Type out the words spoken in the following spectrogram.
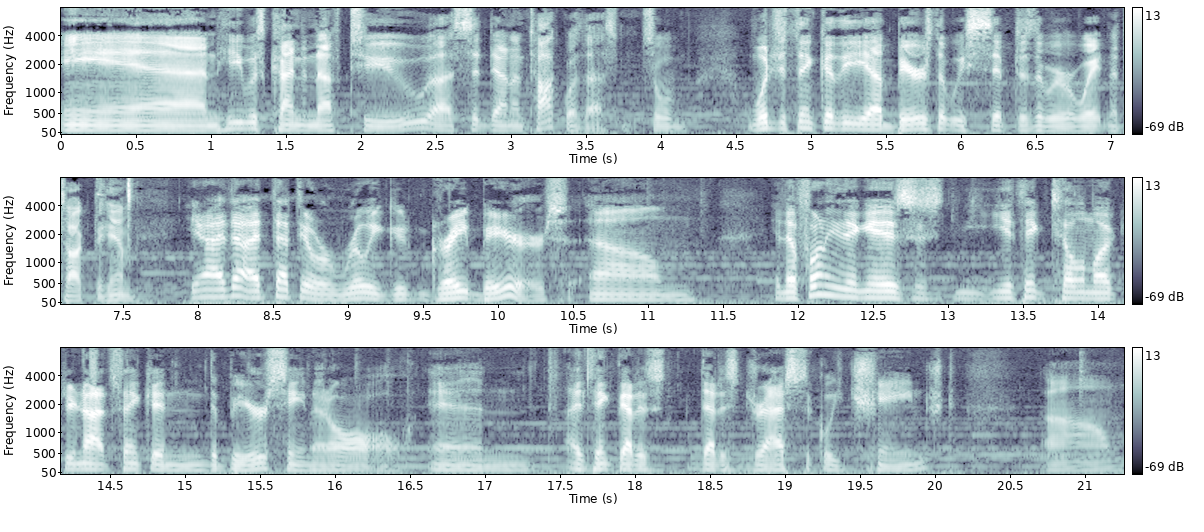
and he was kind enough to uh, sit down and talk with us. So, what'd you think of the uh, beers that we sipped as we were waiting to talk to him? Yeah, I, th- I thought they were really good, great beers. Um, and the funny thing is, is, you think Tillamook, you're not thinking the beer scene at all, and I think that is that has drastically changed. Um,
